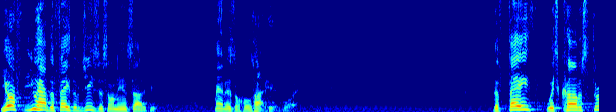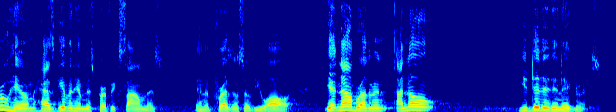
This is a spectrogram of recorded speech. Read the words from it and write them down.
your, you have the faith of Jesus on the inside of you. Man, there's a whole lot here, boy. The faith which comes through him has given him this perfect soundness in the presence of you all. Yet now, brethren, I know you did it in ignorance,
